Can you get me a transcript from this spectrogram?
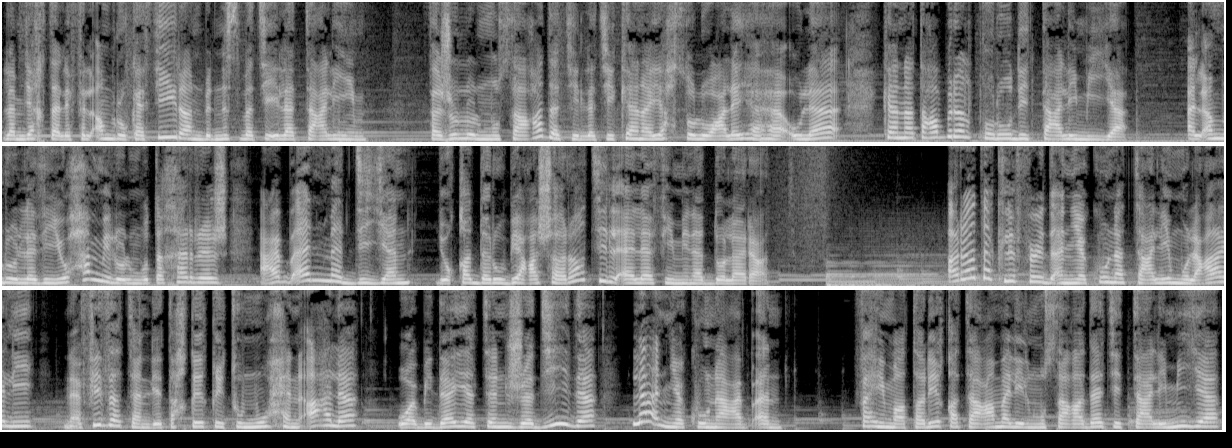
لم يختلف الأمر كثيرا بالنسبة إلى التعليم فجل المساعدة التي كان يحصل عليها هؤلاء كانت عبر القروض التعليمية. الأمر الذي يحمل المتخرج عبئا ماديا يقدر بعشرات الآلاف من الدولارات. أراد كليفورد أن يكون التعليم العالي نافذة لتحقيق طموح أعلى وبداية جديدة لا أن يكون عبئاً. فهم طريقة عمل المساعدات التعليمية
